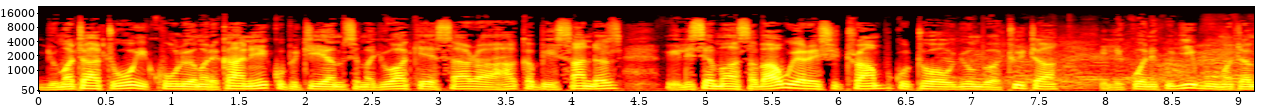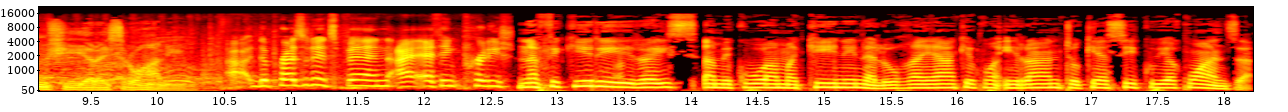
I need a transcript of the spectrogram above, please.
Jumatatu, ikulu ya Marekani kupitia msemaji wake Sarah Huckabee Sanders ilisema sababu ya rais Trump kutoa ujumbe wa Twitter ilikuwa ni kujibu matamshi ya rais Rohani. Uh, been, I, I think pretty... Nafikiri rais amekuwa makini na lugha yake kwa Iran tokea siku ya kwanza.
